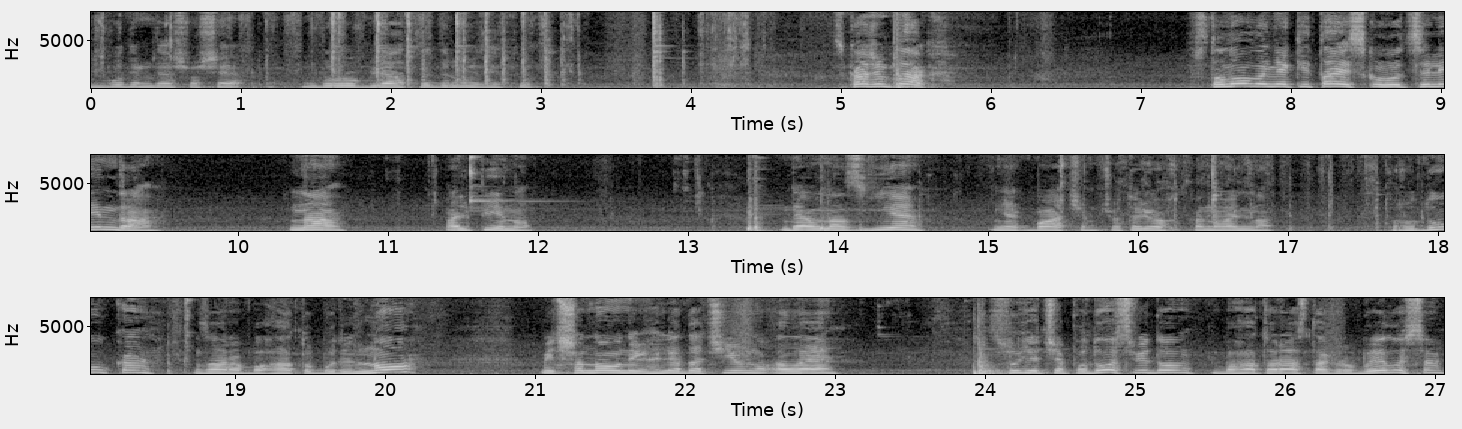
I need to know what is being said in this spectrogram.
Будемо дещо ще доробляти, друзі, тут. Скажімо так, встановлення китайського циліндра на Альпіну, де у нас є, як бачимо, чотирьохканальна продувка. Зараз багато буде но від шановних глядачів, ну, але судячи по досвіду, багато раз так робилося.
